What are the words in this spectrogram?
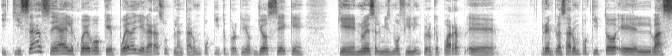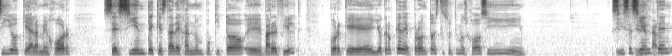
Y quizás sea el juego que pueda llegar a suplantar un poquito, porque yo, yo sé que que no es el mismo feeling, pero que pueda eh, reemplazar un poquito el vacío que a lo mejor se siente que está dejando un poquito eh, Battlefield. Porque yo creo que de pronto estos últimos juegos sí. Sí, se sienten.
